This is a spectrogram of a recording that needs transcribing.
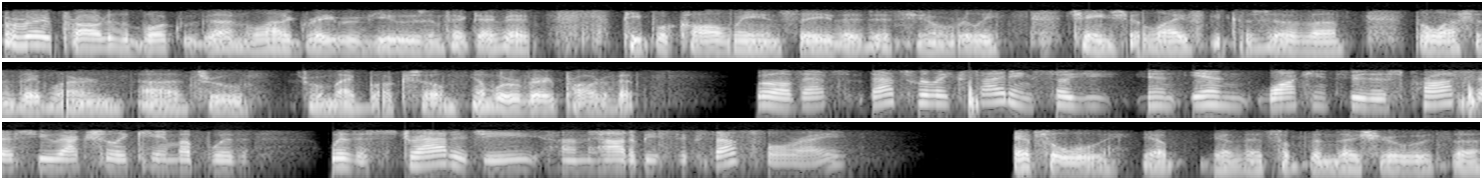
we're very proud of the book. We've gotten a lot of great reviews. In fact, I've had people call me and say that it's you know really changed their life because of uh, the lessons they've learned uh, through through my book. So and we're very proud of it. Well, that's that's really exciting. So you in in walking through this process, you actually came up with with a strategy on how to be successful, right? Absolutely. Yep. Yeah, that's something I share with uh,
